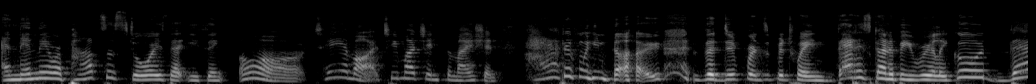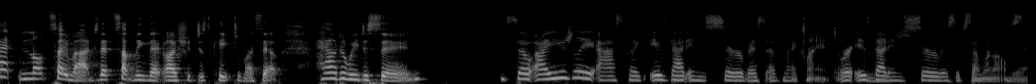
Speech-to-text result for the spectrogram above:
and then there are parts of stories that you think, oh, TMI, too much information. How do we know the difference between that is going to be really good, that not so much? That's something that I should just keep to myself. How do we discern? So I usually ask, like, is that in service of my client or is that in service of someone else? Yeah.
